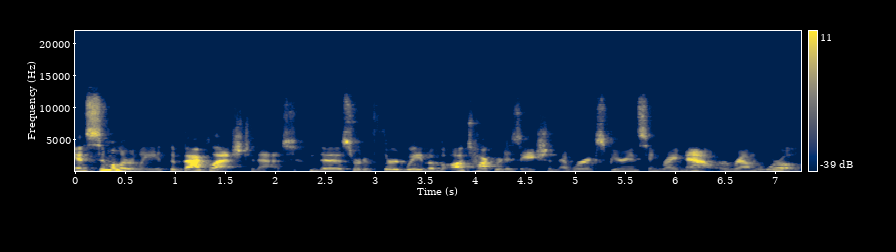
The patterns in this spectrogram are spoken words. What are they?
And similarly, the backlash to that, the sort of third wave of autocratization that we're experiencing right now around the world,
